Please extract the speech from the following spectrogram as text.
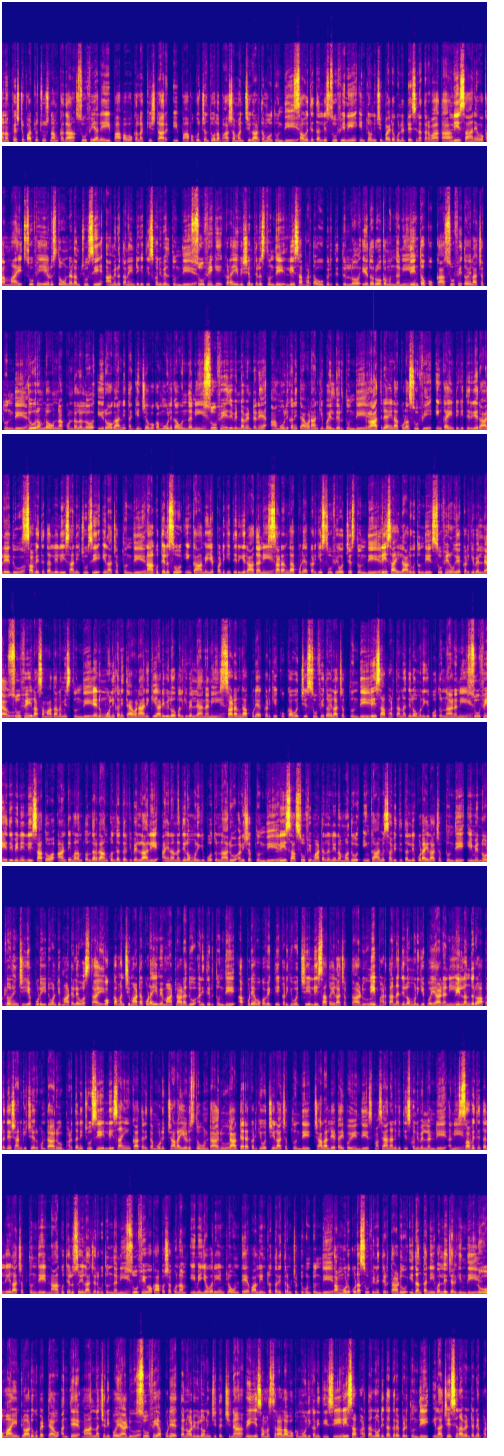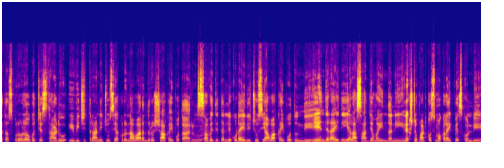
మనం ఫెస్ట్ పార్ట్లో చూసినాం కదా సూఫీ అనే ఈ పాప ఒక లక్కీ స్టార్. ఈ పాపకు జంతువుల భాష మంచిగా అర్థమవుతుంది. సవతి తల్లి సూఫీని ఇంట్లో నుంచి బయటకు నెట్టేసిన తర్వాత లీసా అనే ఒక అమ్మాయి సూఫీ ఏడుస్తూ ఉండడం చూసి ఆమెను తన ఇంటికి తీసుకొని వెళ్తుంది. సూఫీకి ఇక్కడ ఈ విషయం తెలుస్తుంది. లీసా భర్త ఊపిరితిత్తుల్లో ఏదో రోగం ఉందని. దీంతో కుక్క సూఫీతో ఇలా చెప్తుంది. దూరంలో ఉన్న కొండలలో ఈ రోగాన్ని తగ్గించే ఒక మూలిక ఉందని. సూఫీ ఇది విన్న వెంటనే ఆ మూలికని తేవడానికి బయలుదేరుతుంది. రాత్రి అయినా కూడా సూఫీ ఇంకా ఇంటికి తిరిగి రాలేదు. సవి సవితి తల్లి లీసాని చూసి ఇలా చెప్తుంది నాకు తెలుసు ఇంకా ఆమె ఎప్పటికీ తిరిగి రాదని. సడన్గా అప్పుడే అక్కడికి సూఫీ వచ్చేస్తుంది. లీసా ఇలా అడుగుతుంది సూఫీ నువ్వు ఎక్కడికి వెళ్ళావు? సూఫీ ఇలా సమాధానం ఇస్తుంది నేను మూలికని తేవడానికి అడవి లోపలికి వెళ్ళానని. సడన్గా అప్పుడే అక్కడికి కుక్క వచ్చి సూఫీతో ఇలా చెప్తుంది లీసా భర్త నదిలో మునిగిపోతున్నాడని. సూఫీ ఇది విని లీసాతో ఆంటీ మనం తొందరగా అంకుల్ దగ్గరికి వెళ్ళాలి ఆయన నదిలో మునిగిపోతున్నారు అని చెప్తుంది. లీసా సూఫీ మాటలని నమ్మదు ఇంకా ఆమె సవితి తల్లి కూడా ఇలా చెప్తుంది ఈమె నోట్లో నుంచి ఎప్పుడు ఇటువంటి మాటలే వస్తాయి. ఒక్క మంచి మాట కూడా ఈమె మాట్లాడదు అని తిడుతుంది. అప్పుడే ఒక వ్యక్తి ఇక్కడికి వచ్చి లీసాతో ఇలా చెప్తాడు. నీ భర్త నదిలో మునిగిపోయాడని. వీళ్ళందరూ ఆ ప్రదేశానికి చేరుకుంటారు. భర్తని చూసి లీసా ఇంకా అతని తమ్ముడు చాలా ఏడుస్తూ ఉంటారు. డాక్టర్ అక్కడికి వచ్చి ఇలా చెప్తుంది చాలా లేట్ అయిపోయింది శ్మశానానికి తీసుకుని వెళ్ళండి అని. సవితి తల్లి ఇలా చెప్తుంది నాకు తెలుసు ఇలా జరుగుతుందని. సూఫీ ఒక అపశకునం. ఈమె ఎవరి ఇంట్లో ఉంటే వాళ్ళ ఇంట్లో దరిద్రం చుట్టుకుంటుంది. తమ్ముడు కూడా సూఫీని తిడతాడు ఇదంతా నీ వల్లే జరిగింది. నువ్వు మా ఇంట్లో అడుగు పెట్టావు అంతే. మా అన్న చనిపోయాడు. సూఫీ అప్పుడే తను అడవిలో నుంచి తెచ్చిన వెయ్యి సంవత్సరాల ఒక మూలికని తీసి లీసా భర్త నోటి దగ్గర పెడుతుంది. ఇలా చేసిన వెంటనే భర్త స్పృహలోకి వచ్చేస్తాడు. ఈ విచిత్రాన్ని చూసి అక్కడున్న వారందరూ షాక్ అయిపోతారు. సవితి తల్లి కూడా ఇది చూసి అవాక్ అయిపోతుంది ఏందిరా ఇది? ఎలా సాధ్యమైందని? నెక్స్ట్ పార్ట్ కోసం ఒక లైక్ వేసుకోండి.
